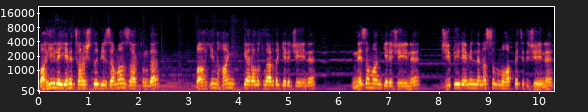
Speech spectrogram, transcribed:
Vahiy ile yeni tanıştığı bir zaman zarfında vahyin hangi aralıklarda geleceğini, ne zaman geleceğini, Cibril Emin'le nasıl muhabbet edeceğini,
